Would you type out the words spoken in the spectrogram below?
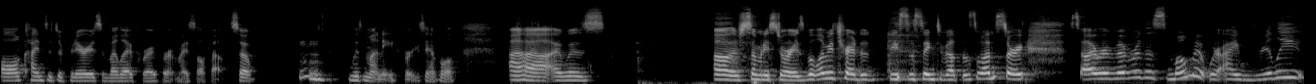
all kinds of different areas of my life where I burnt myself out. So. With money, for example, uh, I was, oh, there's so many stories, but let me try to be succinct about this one story. So, I remember this moment where I really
